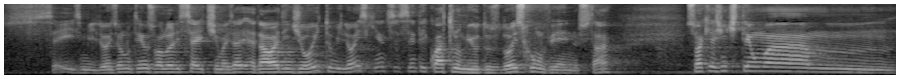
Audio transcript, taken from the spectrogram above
6 milhões, eu não tenho os valores certinhos, mas é, é na ordem de 8 milhões 564 mil dos dois convênios, tá? Só que a gente tem uma hum,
